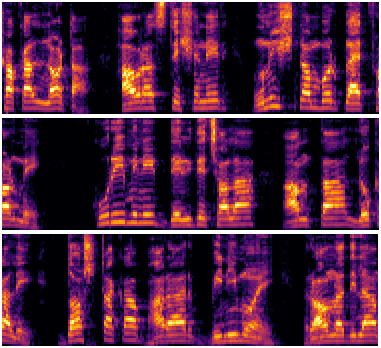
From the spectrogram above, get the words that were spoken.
সকাল নটা, হাওড়া স্টেশনের উনিশ নম্বর প্ল্যাটফর্মে। কুড়ি মিনিট দেরিতে চলা আমতা লোকালে দশ টাকা ভাড়ার বিনিময়ে রওনা দিলাম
